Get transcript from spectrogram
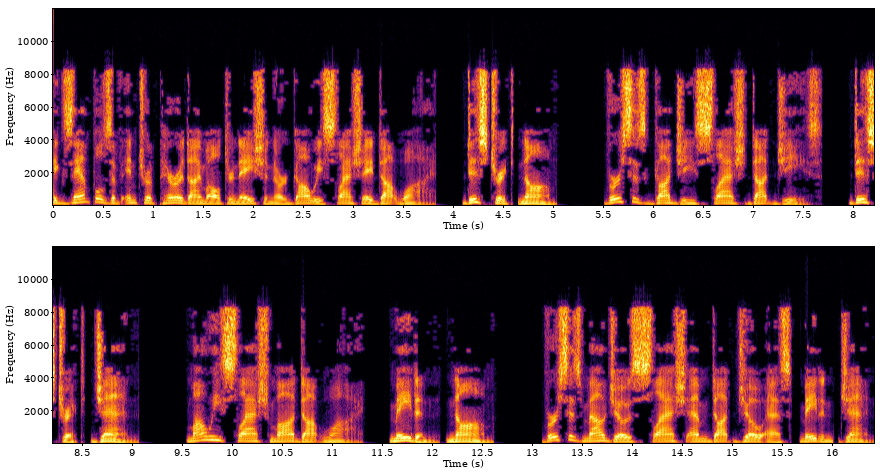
Examples of intra-paradigm alternation are Gawi/a.y district nam versus Gajis slash G's district gen Mawi slash ma.y maiden nam versus Maujos slash m.jo s maiden gen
